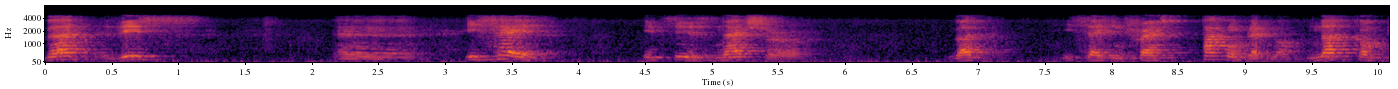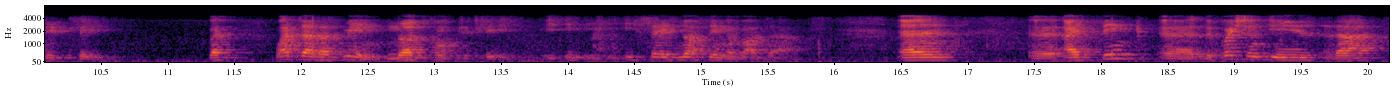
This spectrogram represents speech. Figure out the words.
But this, uh, he says it is natural, but he says in French, pas complètement, not completely. But what does that mean, not completely? He, he, he says nothing about that. And uh, I think uh, the question is that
